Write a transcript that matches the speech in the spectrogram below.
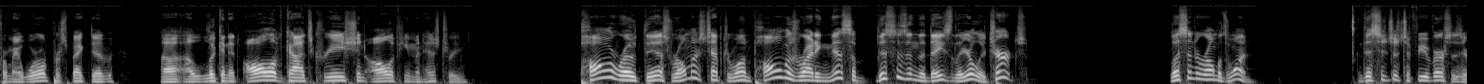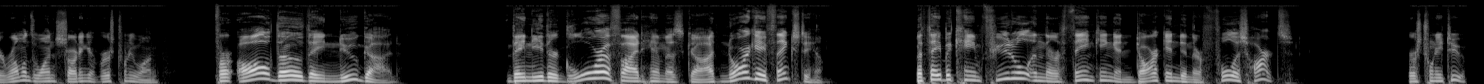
From a world perspective, uh, uh, looking at all of God's creation, all of human history. Paul wrote this, Romans chapter 1. Paul was writing this. This is in the days of the early church. Listen to Romans 1. This is just a few verses here. Romans 1, starting at verse 21. For although they knew God, they neither glorified him as God nor gave thanks to him, but they became futile in their thinking and darkened in their foolish hearts. Verse 22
